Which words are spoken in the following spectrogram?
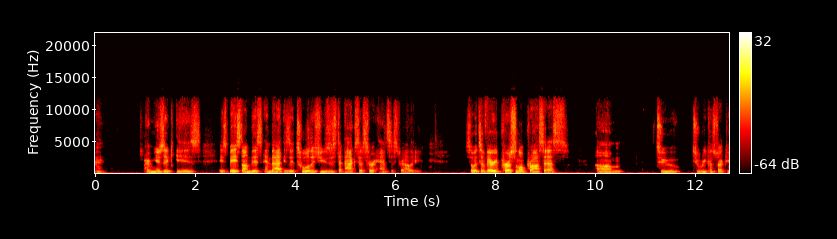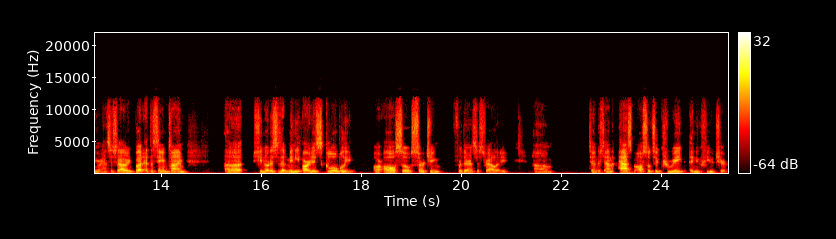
her music is is based on this, and that is a tool that she uses to access her ancestrality. So it's a very personal process um, to to reconstructing your ancestrality, but at the same time, uh, she notices that many artists globally are also searching for their ancestrality. Um, to understand the past, but also to create a new future.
